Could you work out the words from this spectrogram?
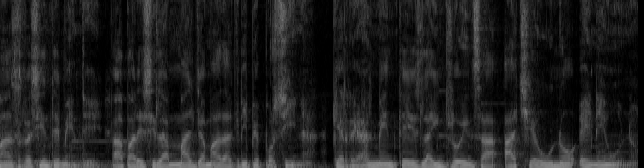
Más recientemente aparece la mal llamada gripe porcina, que realmente es la influenza H1N1.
